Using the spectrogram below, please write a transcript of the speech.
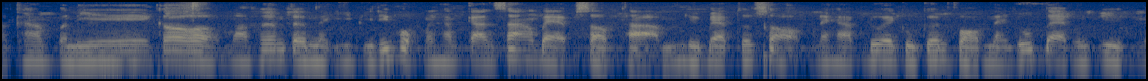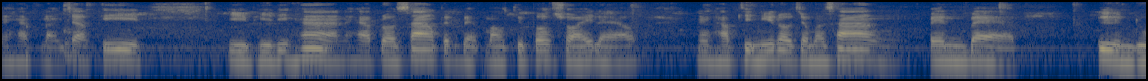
ละครับ วันนี้ก็มาเพิ่มเติมใน EP ที่ 6 นะครับ การสร้างแบบสอบถามหรือแบบทดสอบนะครับ ด้วย Google Form ในรูปแบบอื่นๆนะครับ หลังจากที่ EP ที่ 5 นะครับ เราสร้างเป็นแบบ multiple choice แล้วนะครับ ทีนี้เราจะมาสร้างเป็นแบบอื่นดู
